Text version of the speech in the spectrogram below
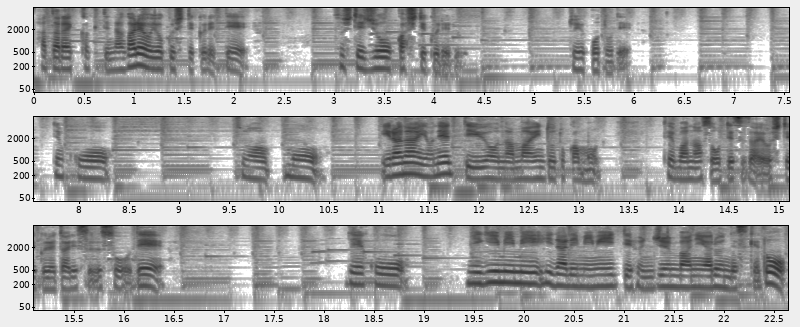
働きかけて流れを良くしてくれて、そして浄化してくれる。ということで。でこう、その、もう、いらないよねっていうようなマインドとかも手放すお手伝いをしてくれたりするそうで、で、こう、右耳、左耳っていう風に順番にやるんですけど、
